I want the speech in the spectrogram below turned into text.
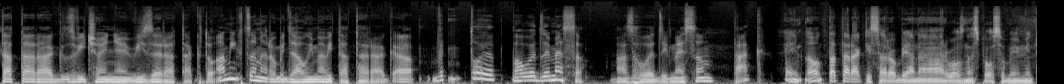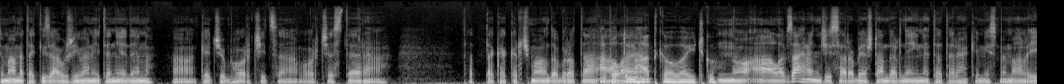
tatarák zvyčajne vyzerá takto. A my chceme robiť zaujímavý tatarák. A to je hovedzie meso. A s hovedzím mesom tak? Hej, no tataráky sa robia na rôzne spôsoby. My tu máme taký zaužívaný ten jeden, kečup, horčica, Worcester a tá, taká krčmová dobrota. A ale, potom hádka o vajíčku. No ale v zahraničí sa robia štandardne iné tataráky. My sme mali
